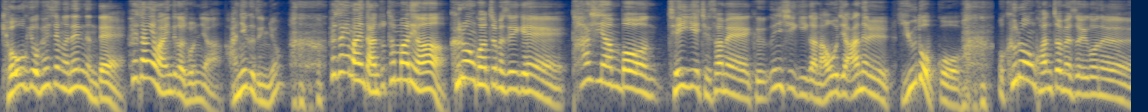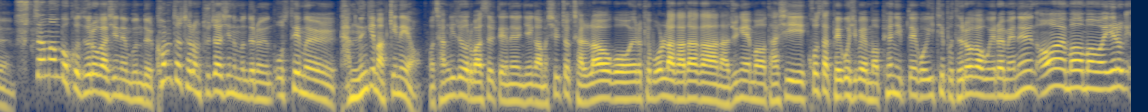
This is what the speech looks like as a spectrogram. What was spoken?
겨우겨우 회생은 했는데 회장의 마인드가 좋냐? 아니거든요. 회장의 마인드 안 좋단 말이야. 그런 관점에서 이게 다시 한번 제2의 제3의 그 은시기가 나오지 않을 이유도 없고 뭐 그런 관점에서 이거는 숫자만 보고 들어가시는 분들 컴퓨터처럼 투자하시는 분들은 오스템을 담는 게 맞긴 해요. 뭐 장기적으로 봤을 때는 얘가 뭐 실적 잘 나오고 이렇게 뭐 올라가다가 나중에 뭐 다시 코스닥 150에 뭐 편입되고 ETF 들어가고 이러면은 어뭐뭐 뭐 이렇게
